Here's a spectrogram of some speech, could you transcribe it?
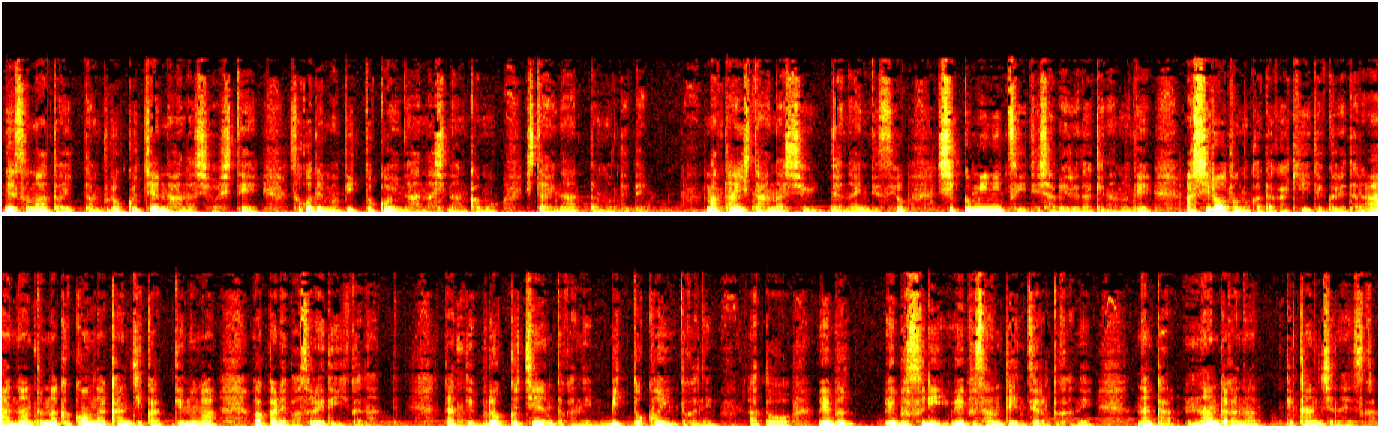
で、その後は一旦ブロックチェーンの話をして、そこでまあビットコインの話なんかもしたいなと思ってて。まあ大した話じゃないんですよ。仕組みについて喋るだけなので、まあ素人の方が聞いてくれたら、ああ、なんとなくこんな感じかっていうのが分かればそれでいいかなって。だってブロックチェーンとかね、ビットコインとかね、あと Web、Web3、Web3.0 とかね、なんか、なんだかなって感じじゃないですか。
